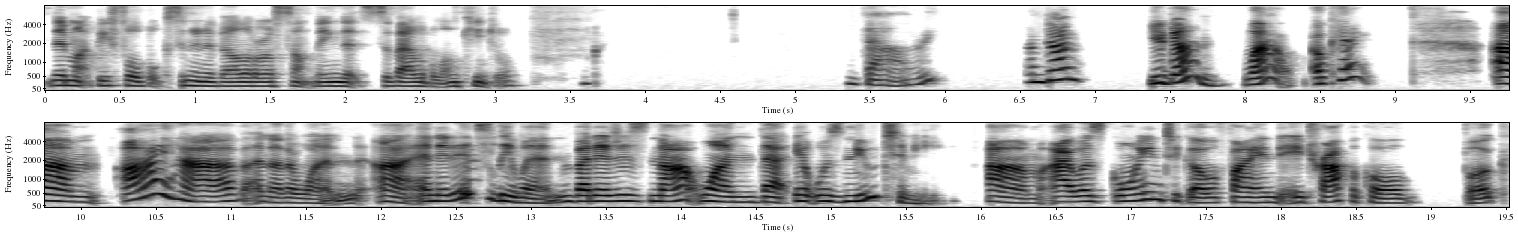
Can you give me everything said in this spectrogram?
there might be four books in a novella or something that's available on kindle. Valerie? I'm done. You're done. Wow. Okay. Um i have another one uh and it is Liwen, but it is not one that it was new to me. Um i was going to go find a tropical book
